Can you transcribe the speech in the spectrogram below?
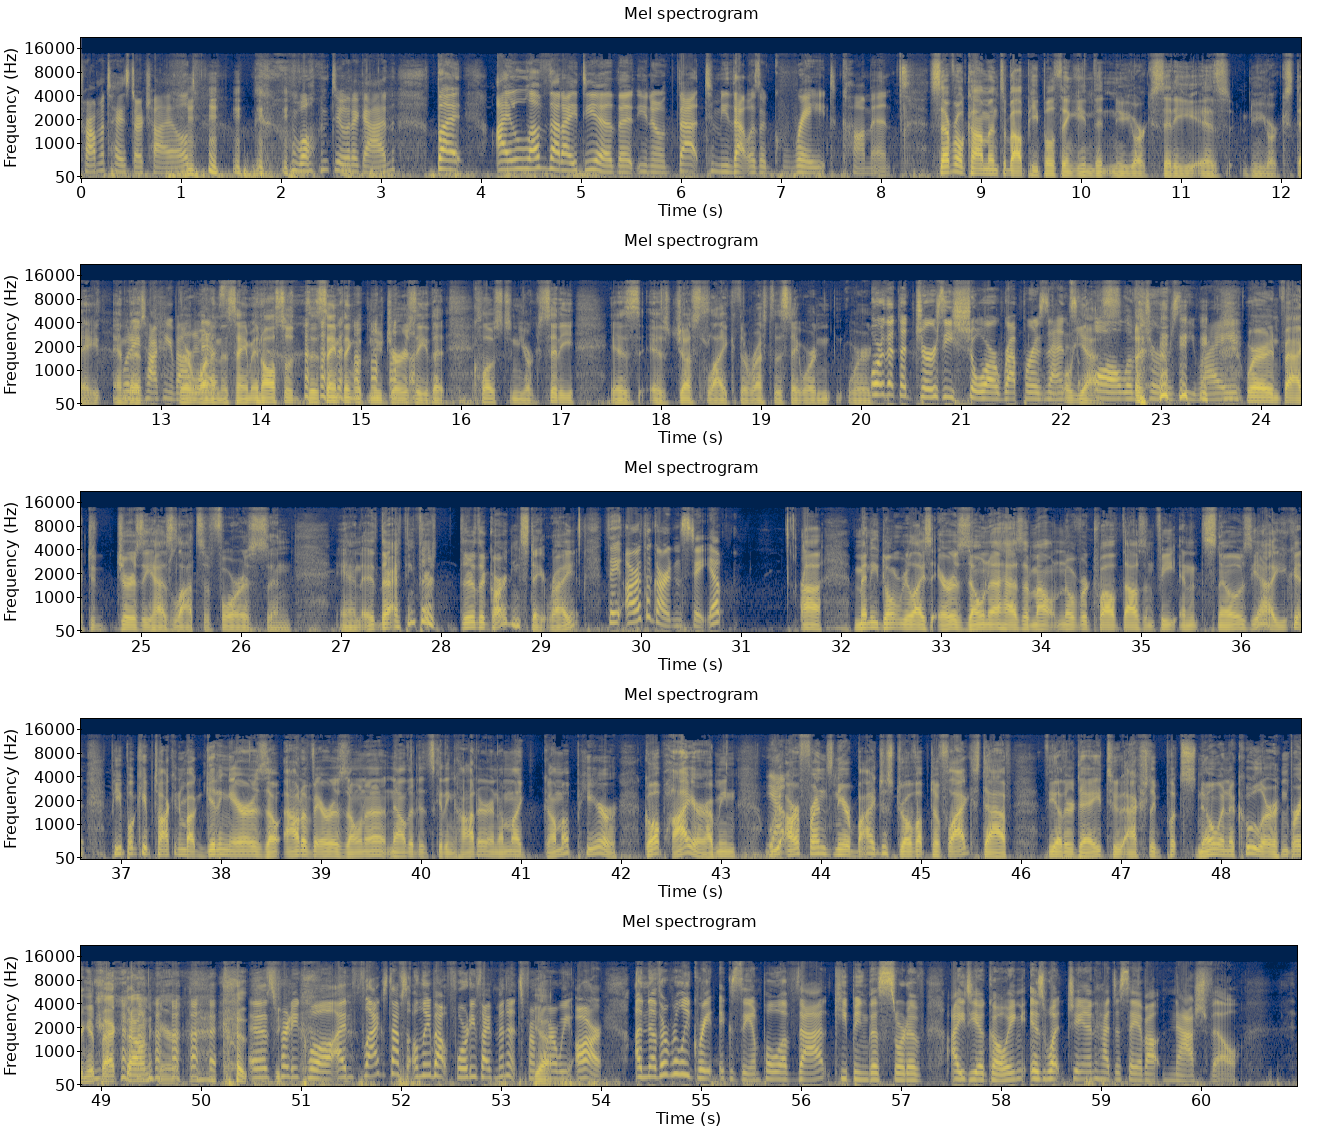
traumatized our child. Won't do it again. But I love that idea that, you know, that to me, that was a great comment. Several comments about people thinking that New York City is New York State, and What that talking about? they're It one and the same. And also the same thing with New Jersey, that close to New York City is is just like the rest of the state, where where Or that the Jersey Shore represents Oh, yes. all of Jersey, right? where in fact Jersey has lots of forests and and I think they're they're the Garden State, right? They are the Garden State. Yep. Uh, many don't realize Arizona has a mountain over twelve thousand feet and it snows. Yeah, you can. People keep talking about getting Arizona out of Arizona now that it's getting hotter, and I'm like, come up here, go up higher. I mean, we, Yep. our friends nearby just drove up to Flagstaff the other day to actually put snow in a cooler and bring it back down here. It's pretty cool. And Flagstaff's only about 45 minutes from Yeah. where we are. Another really great example of that, keeping this sort of idea going, is what Jan had to say about Nashville.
